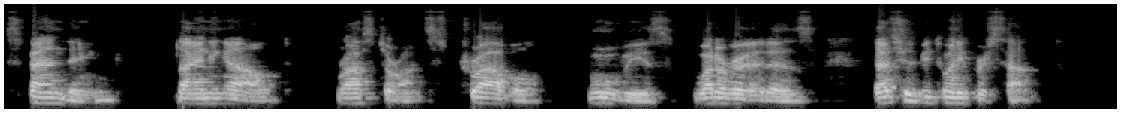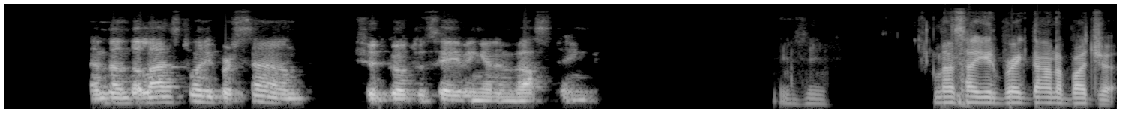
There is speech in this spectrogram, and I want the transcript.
spending, dining out, restaurants, travel, movies, whatever it is, that should be 20%. And then the last 20% should go to saving and investing. Mm-hmm. And that's how you'd break down a budget.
